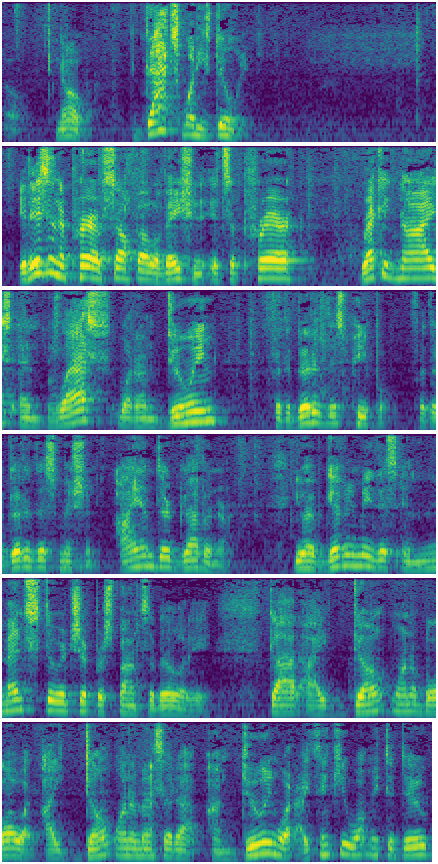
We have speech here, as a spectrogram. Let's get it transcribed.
No. No. That's what He's doing. It isn't a prayer of self elevation, it's a prayer recognize and bless what I'm doing for the good of this people for the good of this mission. I am their governor. You have given me this immense stewardship responsibility. God, I don't want to blow it. I don't want to mess it up. I'm doing what I think you want me to do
